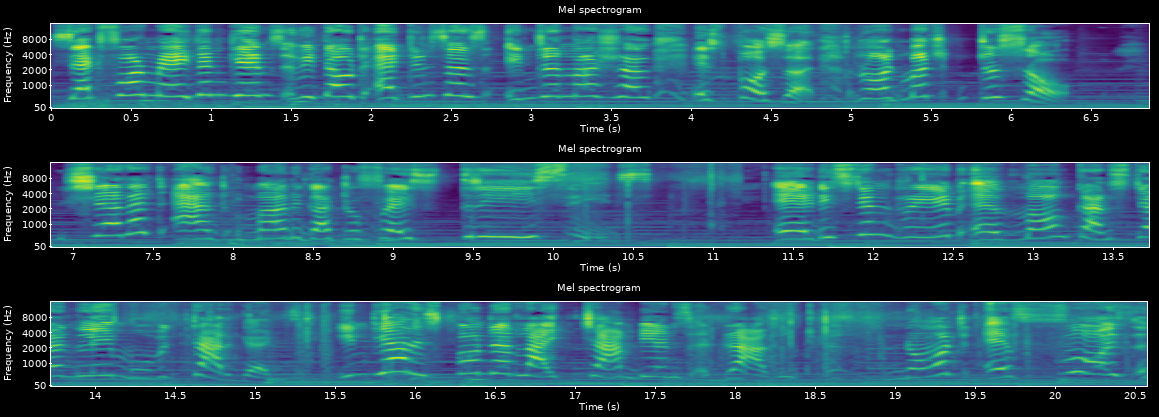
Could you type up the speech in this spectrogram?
set for maiden games without Atenson's international exposure. Not much to show. Sharath and Manika to face three seeds. A distant dream among constantly moving targets. India responded like champions Dravid. Not a force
